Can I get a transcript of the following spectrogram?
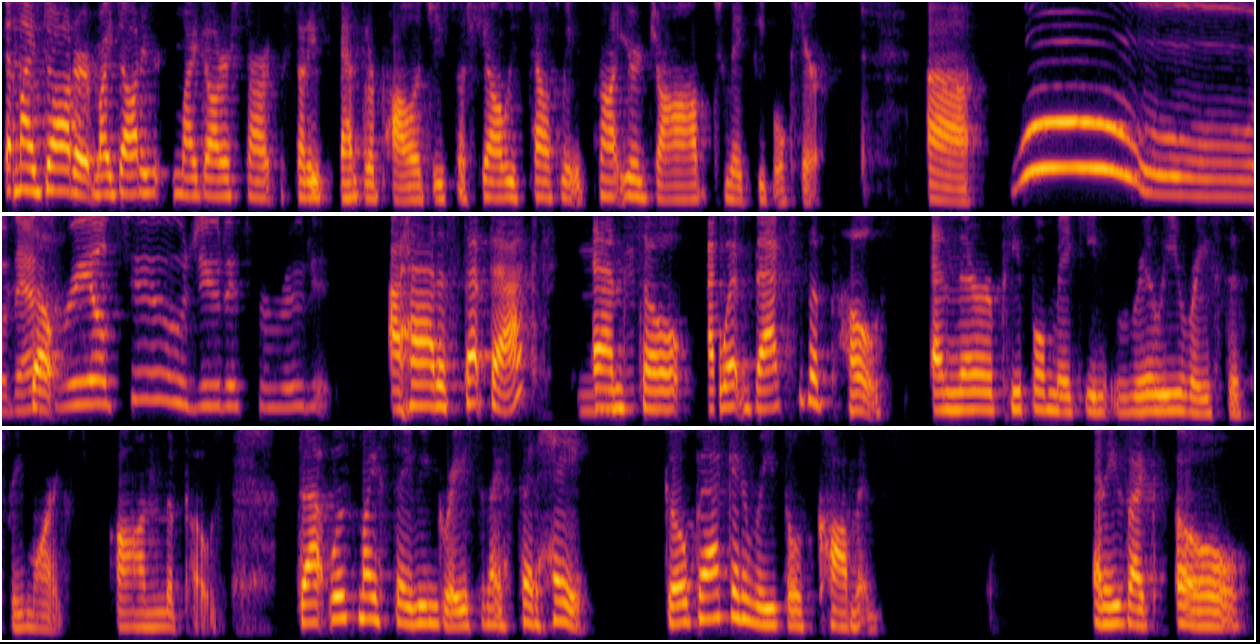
and my daughter, my daughter, my daughter start, studies anthropology. So she always tells me it's not your job to make people care. Uh, Woo! That's so, real too, Judith from Rooted. I had to step back. Mm-hmm. And so I went back to the post, and there were people making really racist remarks on the post. That was my saving grace. And I said, Hey, go back and read those comments. And he's like, Oh,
